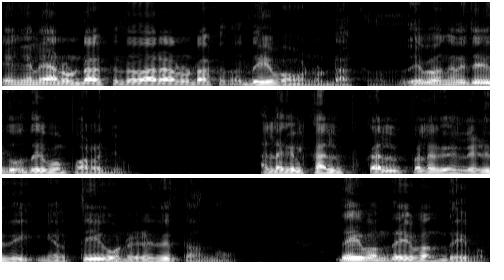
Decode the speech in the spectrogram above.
എങ്ങനെയാണ് ഉണ്ടാക്കുന്നത്? ആരാണ് ഉണ്ടാക്കുന്നത്? ദൈവമാണ് ഉണ്ടാക്കുന്നത്. ദൈവം എങ്ങനെ ചെയ്തു ദൈവം പറഞ്ഞു. അല്ലെങ്കിൽ കൽ കൽപ്പലകയിൽ എഴുതി ഇങ്ങനെ തീ കൊണ്ട് എഴുതി തന്നു. ദൈവം ദൈവം ദൈവം.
